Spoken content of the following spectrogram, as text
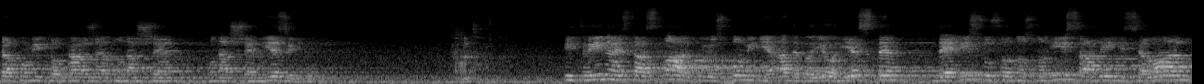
kako mi to kažemo našem, u našem jeziku. I 13. stvar koju spominje Adebayor jeste da je Isus, odnosno Isa alihi selam,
